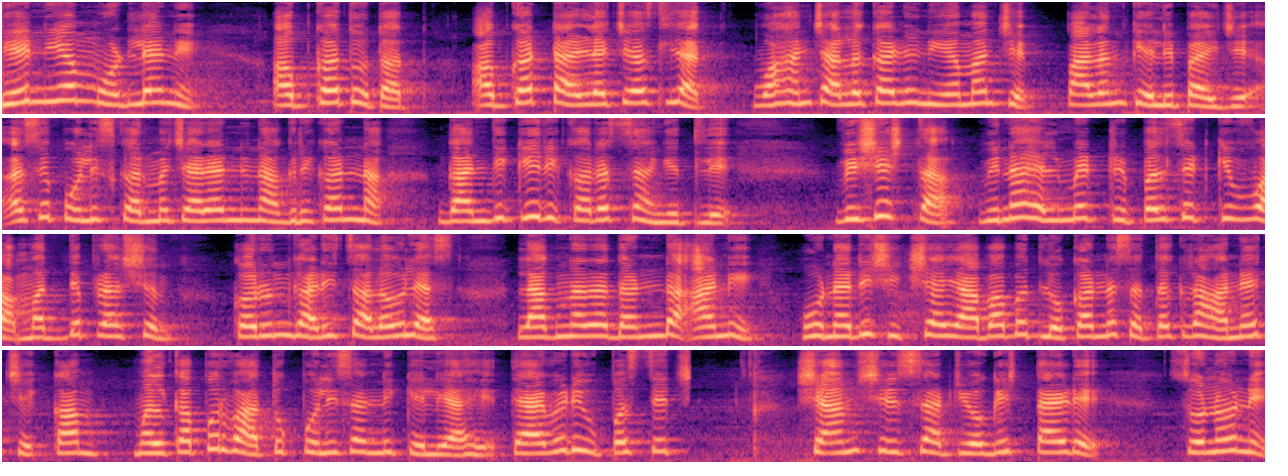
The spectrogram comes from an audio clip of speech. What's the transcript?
हे नियम मोडल्याने अपघात होतात. अपघात टाळल्याचे असल्यास वाहन चालकाने नियमांचे पालन केले पाहिजे असे पोलीस कर्मचाऱ्यांनी नागरिकांना गांधीगिरी करत सांगितले. विशेषतः विना हेल्मेट ट्रिपल सीट किंवा मद्यप्राशन करून गाडी चालवल्यास लागणारा दंड आणि होणारी शिक्षा याबाबत लोकांना सतर्क राहण्याचे काम मलकापूर वाहतूक पोलिसांनी केले आहे. त्यावेळी उपस्थित श्याम शिरसाट योगेश तायडे सोनवणे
